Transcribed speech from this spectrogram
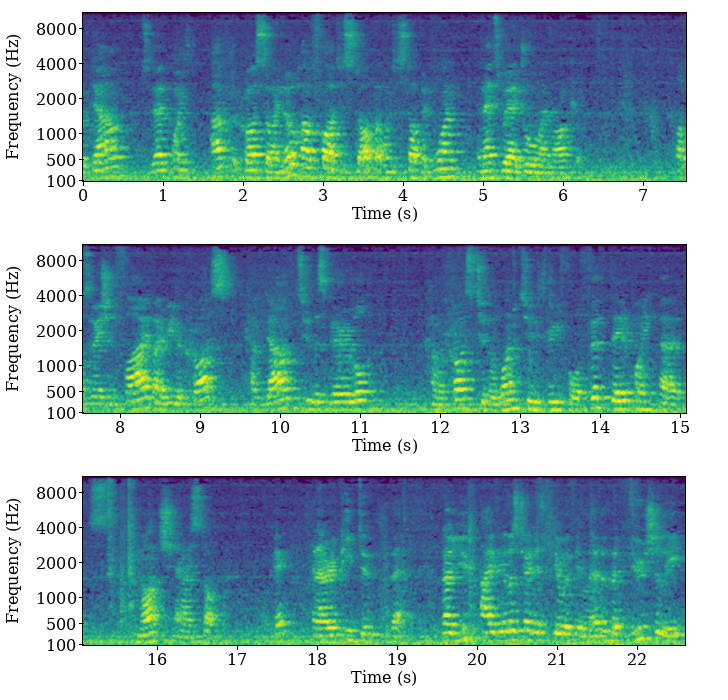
go down to that point, up, across, so I know how far to stop. I want to stop at 1, and that's where I draw my marker. Observation 5, I read across, come down to this variable, come across to the 1, 2, 3, 4, 5th data point uh, notch, and I stop. Okay? And I repeat that. Now, you, I've illustrated here with 11, but usually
